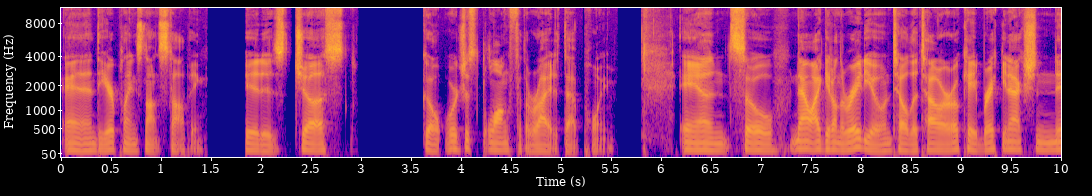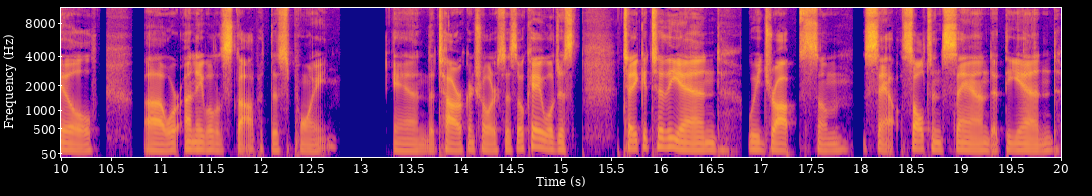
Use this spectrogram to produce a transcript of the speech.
And the airplane's not stopping. It is just go, we're just along for the ride at that point. And so now I get on the radio and tell the tower, okay, braking action nil. Uh, we're unable to stop at this point. And the tower controller says, okay, we'll just take it to the end. We dropped some salt and sand at the end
